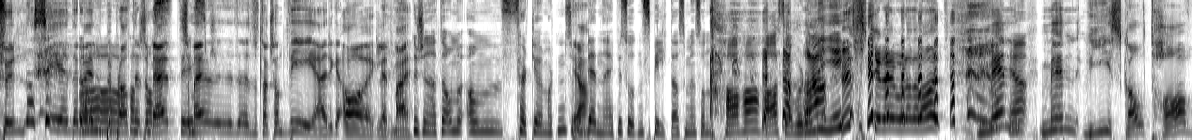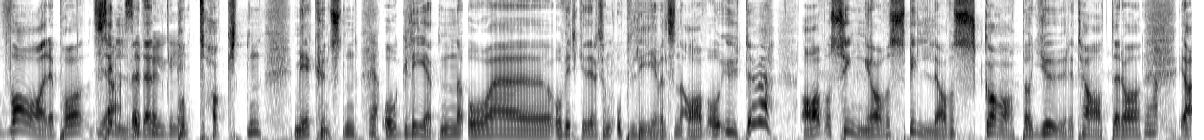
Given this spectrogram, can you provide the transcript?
full av CD-er og LP-plater som, som er en slags sånn VR Å, jeg gleder meg. Du skjønner at om, om 40 år, Morten, så blir denne episoden spilt av som en sånn ha-ha-ha, se hvordan det gikk. Husker du hvordan det var? Men, men vi skal ta vare på selve den kontakten med kunsten. Og gleden og, eh, og virkelig liksom opplevelsen av å utøve. Av å synge, av å spille, av å skape og gjøre teater og Ja. Ja,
